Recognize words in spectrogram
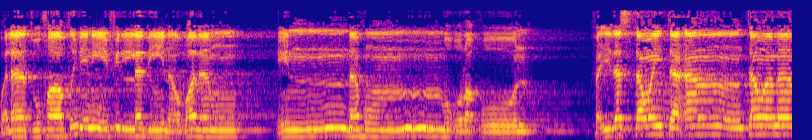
ولا تخاطبني في الذين ظلموا إنهم مغرقون. فإذا استويت أنت ومن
